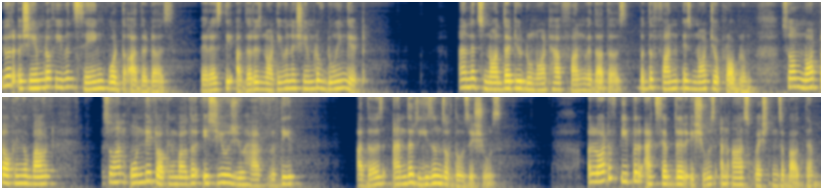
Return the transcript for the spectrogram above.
You are ashamed of even saying what the other does, whereas the other is not even ashamed of doing it. And it's not that you do not have fun with others, but the fun is not your problem. So I'm not talking about, so I'm only talking about the issues you have with the others and the reasons of those issues. A lot of people accept their issues and ask questions about them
